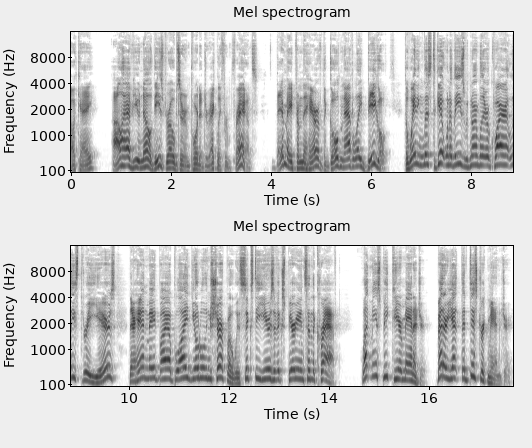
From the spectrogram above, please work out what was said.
okay? I'll have you know these robes are imported directly from France. They're made from the hair of the Golden Adelaide Beagle. The waiting list to get one of these would normally require at least three years. They're handmade by a blind yodeling Sherpa with 60 years of experience in the craft. Let me speak to your manager. Better yet, the district manager.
